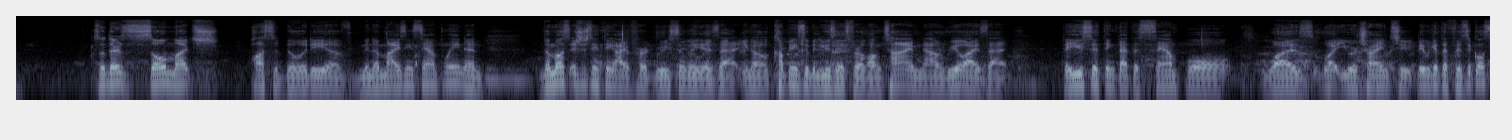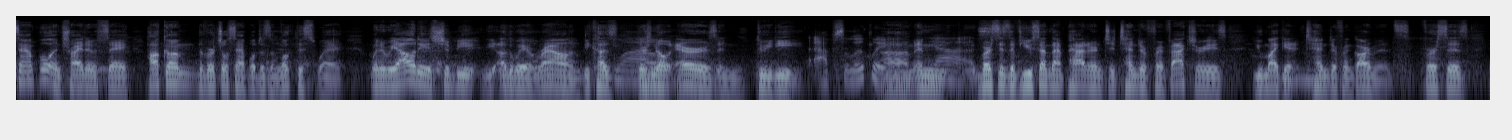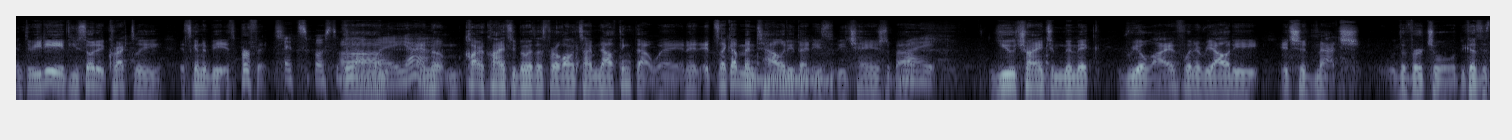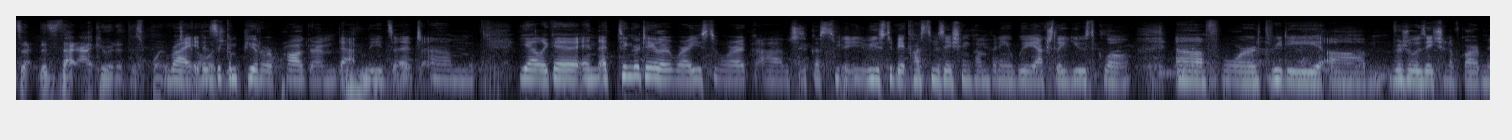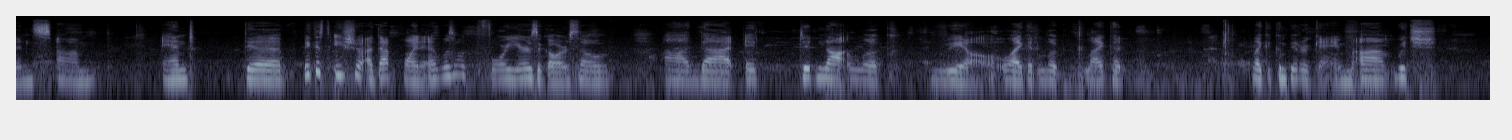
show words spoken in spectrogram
so there's so much possibility of minimizing sampling and. The most interesting thing I've heard recently is that you know companies who've been using this for a long time now realize that they used to think that the sample was what you were trying to they would get the physical sample and try to say how come the virtual sample doesn't look this way when in reality it should be the other way around because there's no errors in 3d Absolutely. um, and it's- versus if you send that pattern to 10 different factories you might get 10 different garments versus in 3d if you sewed it correctly it's going to be it's perfect it's supposed to be that um, way. Yeah. and our clients who've been with us for a long time now think that way and it, it's like a mentality that needs to be changed about right. You trying to mimic real life when in reality it should match the virtual because it's it's that accurate at this point. Right, it is a computer program that Mm-hmm. leads it. Um, yeah, like uh and at Tinker Tailor, where I used to work, uh, which is a custom, it used to be a customization company. We actually used Clo uh, for 3D um, visualization of garments, um, and the biggest issue at that point, it was like four years ago or so, uh, that it did not look real. Like it looked like a like a computer game, um, which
